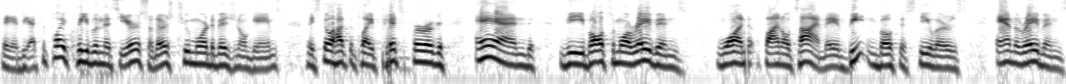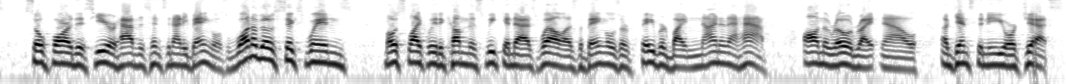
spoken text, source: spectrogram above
they have yet to play Cleveland this year, so there's two more divisional games. They still have to play Pittsburgh and the Baltimore Ravens one final time. They have beaten both the Steelers and the Ravens so far this year, have the Cincinnati Bengals. One of those six wins most likely to come this weekend as well, as the Bengals are favored by nine and a half on the road right now against the New York Jets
